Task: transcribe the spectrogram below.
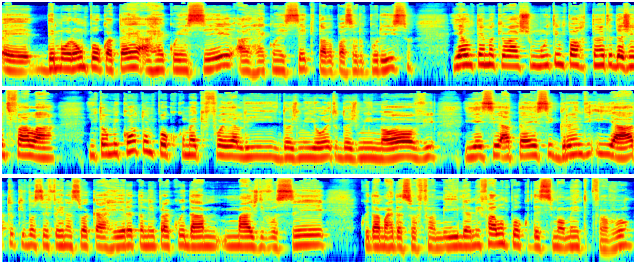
é, demorou um pouco até a reconhecer, a reconhecer que estava passando por isso. E é um tema que eu acho muito importante da gente falar. Então me conta um pouco como é que foi ali em 2008, 2009 e esse até esse grande hiato que você fez na sua carreira também para cuidar mais de você, cuidar mais da sua família. Me fala um pouco desse momento, por favor.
